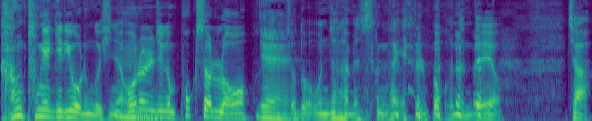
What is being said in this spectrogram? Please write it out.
강풍의 길이 옳은 것이냐 음. 오늘 지금 폭설로 예. 저도 운전하면서 상당히 애를 먹었는데요. 자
